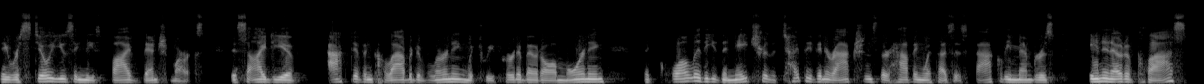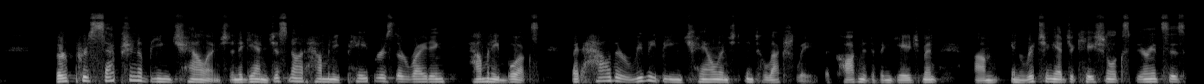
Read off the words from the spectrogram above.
They were still using these five benchmarks. This idea of active and collaborative learning, which we've heard about all morning, the quality, the nature, the type of interactions they're having with us as faculty members in and out of class, their perception of being challenged. And again, just not how many papers they're writing, how many books, but how they're really being challenged intellectually, the cognitive engagement, um, enriching educational experiences,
